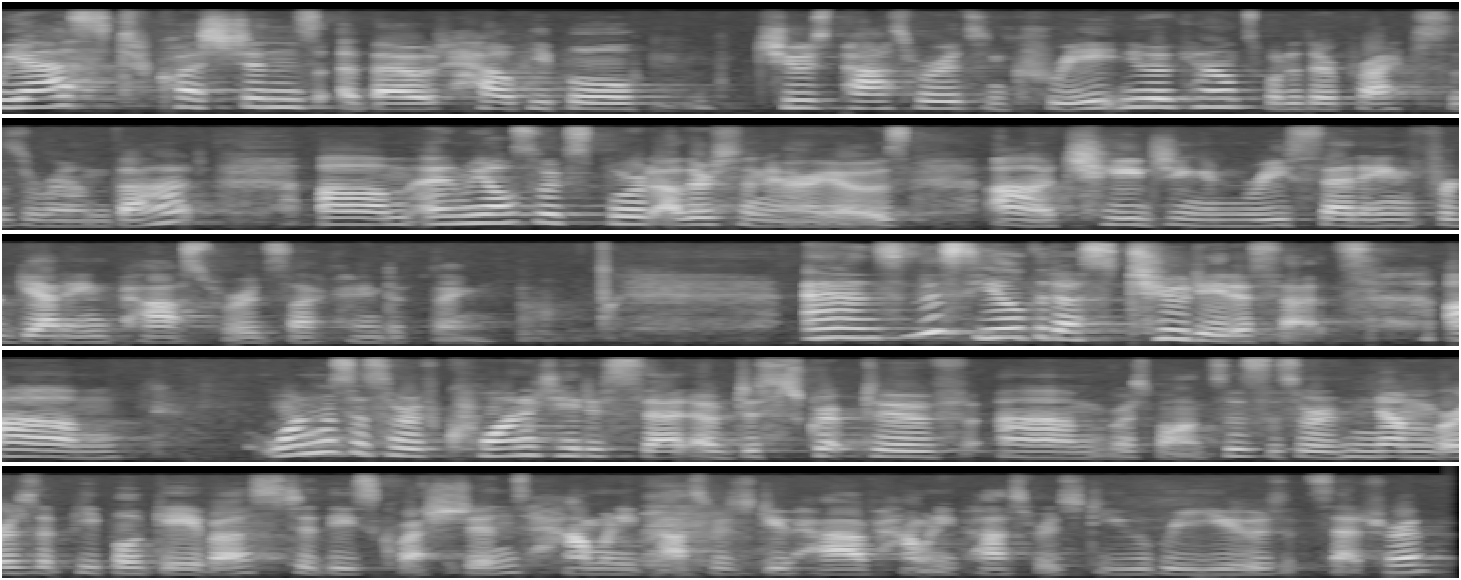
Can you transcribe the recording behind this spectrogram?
We asked questions about how people choose passwords and create new accounts, what are their practices around that. Um, and we also explored other scenarios, uh, changing and resetting, forgetting passwords, that kind of thing. And so this yielded us two data sets. Um, one was a sort of quantitative set of descriptive um, responses, the sort of numbers that people gave us to these questions. How many passwords do you have? How many passwords do you reuse, et cetera.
